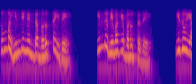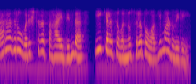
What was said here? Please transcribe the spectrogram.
ತುಂಬ ಹಿಂದಿನಿಂದ ಬರುತ್ತಾ ಇದೆ. ಇಂದು ನಿಮಗೆ ಬರುತ್ತದೆ. ಇದು ಯಾರಾದರೂ ವರಿಷ್ಠರ ಸಹಾಯದಿಂದ ಈ ಕೆಲಸವನ್ನು ಸುಲಭವಾಗಿ ಮಾಡುವಿರಿ.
